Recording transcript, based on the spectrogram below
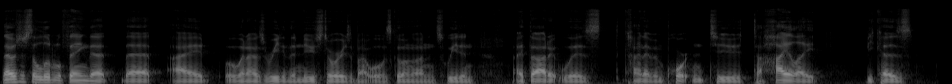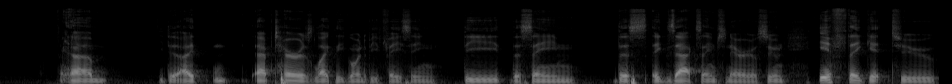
that was just a little thing that that I when I was reading the news stories about what was going on in Sweden, I thought it was kind of important to to highlight because um, I Aptera is likely going to be facing the the same this exact same scenario soon if they get to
